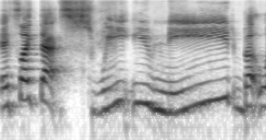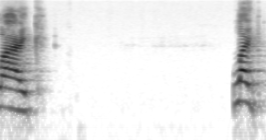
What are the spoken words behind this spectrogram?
it's like that sweet you need, but like, like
